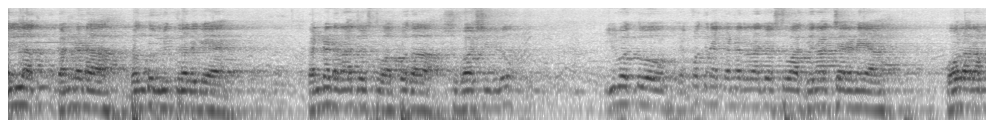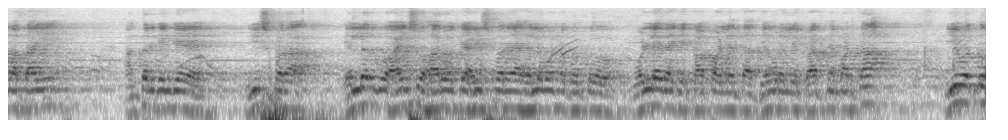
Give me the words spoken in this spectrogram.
ಎಲ್ಲ ಕನ್ನಡ ಬಂಧು ಮಿತ್ರರಿಗೆ ಕನ್ನಡ ರಾಜ್ಯೋತ್ಸವ ಹಬ್ಬದ ಶುಭಾಶಯಗಳು. ಇವತ್ತು ಎಪ್ಪತ್ತನೇ ಕನ್ನಡ ರಾಜ್ಯೋತ್ಸವ ದಿನಾಚರಣೆಯ ಕೋಲಾರಮ್ಮ ತಾಯಿ, ಅಂತರ್ಗಂಗೆ ಈಶ್ವರ, ಎಲ್ಲರಿಗೂ ಆಯುಷು, ಆರೋಗ್ಯ, ಐಶ್ವರ್ಯ ಎಲ್ಲವನ್ನು ಕೊಟ್ಟು ಒಳ್ಳೆಯದಾಗಿ ಕಾಪಾಡಲಿ ಅಂತ ದೇವರಲ್ಲಿ ಪ್ರಾರ್ಥನೆ ಮಾಡ್ತಾ, ಇವತ್ತು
